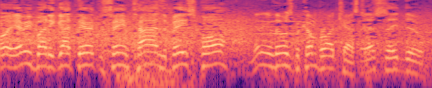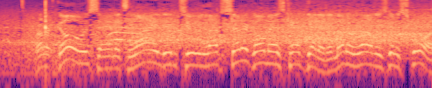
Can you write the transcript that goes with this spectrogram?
Boy, everybody got there at the same time. The baseball. Many of those become broadcasters. Yes, they do. Runner goes, and it's lined into left center. Gomez can't get it. Another run is going to score.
